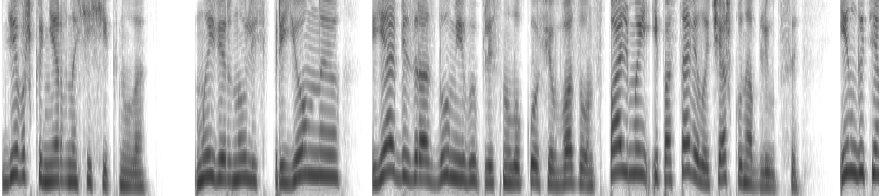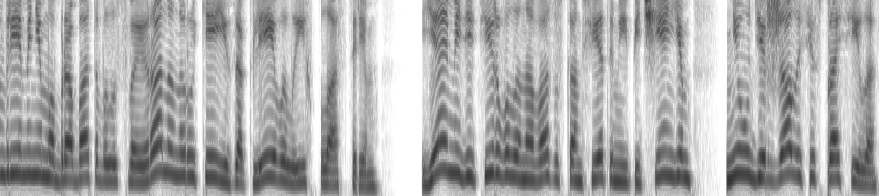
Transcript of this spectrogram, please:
Девушка нервно хихикнула. Мы вернулись в приемную. Я без раздумий выплеснула кофе в вазон с пальмой и поставила чашку на блюдце. Инга тем временем обрабатывала свои раны на руке и заклеивала их пластырем. Я медитировала на вазу с конфетами и печеньем, не удержалась и спросила,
